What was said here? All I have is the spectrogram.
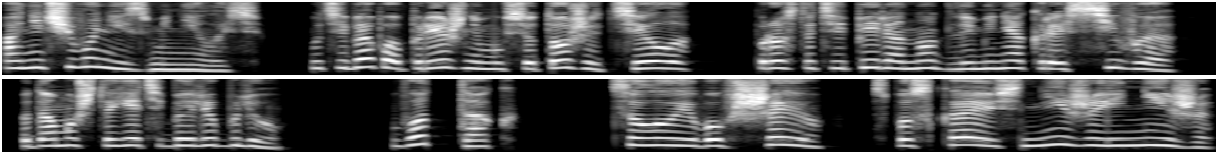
«А ничего не изменилось. У тебя по-прежнему все то же тело, просто теперь оно для меня красивое, потому что я тебя люблю. Вот так. Целую его в шею, спускаюсь ниже и ниже,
